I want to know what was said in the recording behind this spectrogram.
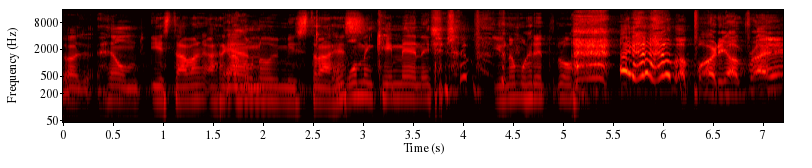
uh, helmed. y estaban arreglando And uno de mis trajes. A woman came in and she said, y una mujer entró. I have a party on Friday.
